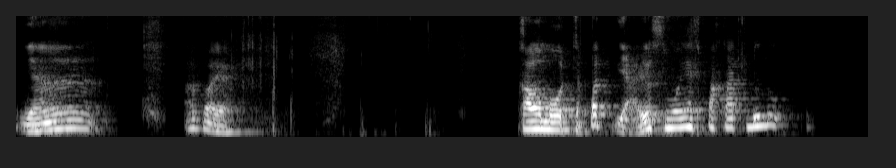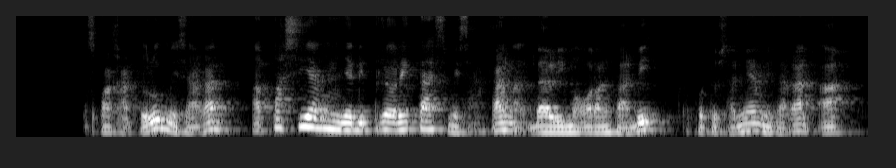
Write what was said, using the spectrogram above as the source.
ya apa ya kalau mau cepet ya ayo semuanya sepakat dulu sepakat dulu misalkan apa sih yang menjadi prioritas misalkan ada lima orang tadi keputusannya misalkan A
